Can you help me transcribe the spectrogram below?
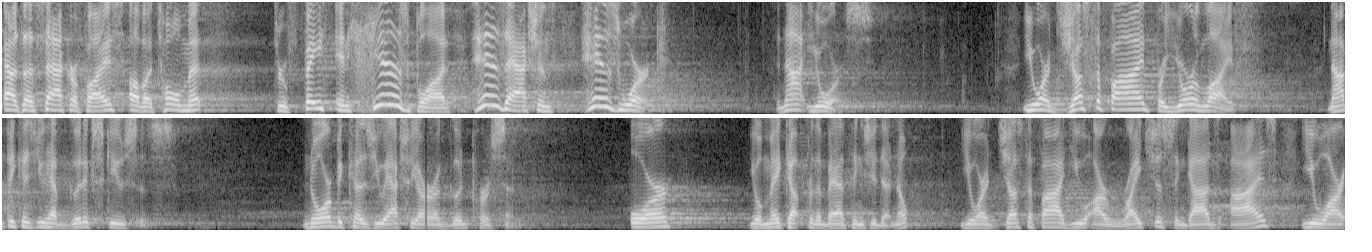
as a sacrifice of atonement through faith in His blood, His actions, His work, not yours. You are justified for your life, not because you have good excuses, nor because you actually are a good person, or you'll make up for the bad things you did. Nope. You are justified. You are righteous in God's eyes. You are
